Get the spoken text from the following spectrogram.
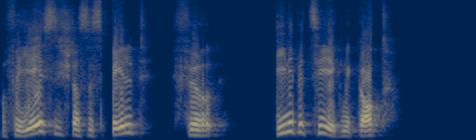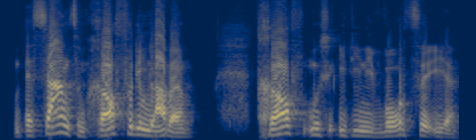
und für Jesus ist das ein Bild für deine Beziehung mit Gott. Und der Essenz und Kraft von deinem Leben, die Kraft muss in deine Wurzeln rein.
